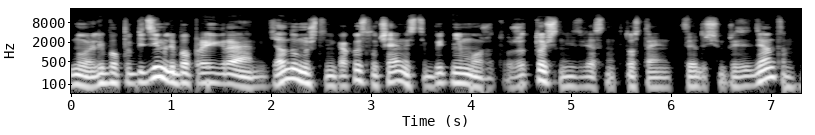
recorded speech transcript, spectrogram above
ну, либо победим, либо проиграем. Я думаю, что никакой случайности быть не может. Уже точно известно, кто станет следующим президентом,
